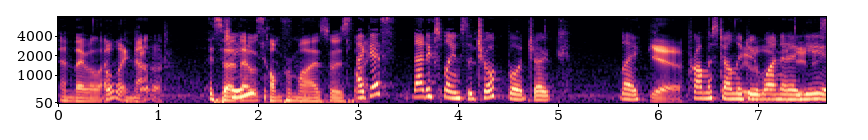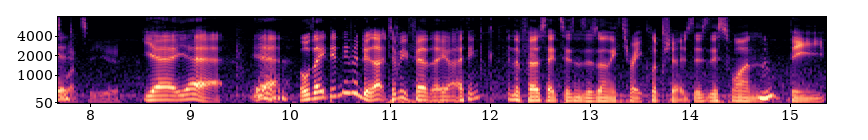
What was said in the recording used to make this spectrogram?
and they were like, Oh my nah. god. So that Jesus. compromise was. Like, I guess that explains the chalkboard joke. Like, Yeah. promised to only We do will one only a do this year. Once a year. Yeah, yeah, yeah, Yeah. Well, they didn't even do that. To be fair, they I think in the first eight seasons there's only three clip shows. There's this one, Mm-hmm. the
